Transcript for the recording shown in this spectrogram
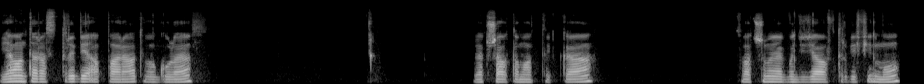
Ja mam teraz w trybie aparat w ogóle. Lepsza automatyka. Zobaczymy, jak będzie działał w trybie filmu.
